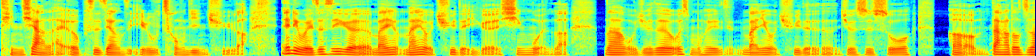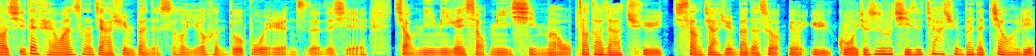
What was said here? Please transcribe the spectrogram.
停下来，而不是这样子一路冲进去了。Anyway，这是一个蛮有蛮有趣的一个新闻了。那我觉得为什么会蛮有趣的呢？就是说。呃，大家都知道，其实，在台湾上驾训班的时候，也有很多不为人知的这些小秘密跟小秘辛嘛。我不知道大家去上驾训班的时候有没有遇过，就是说，其实驾训班的教练，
